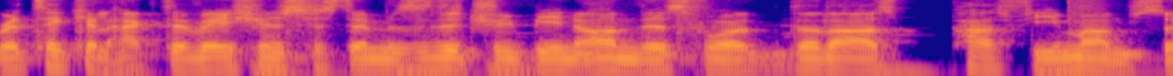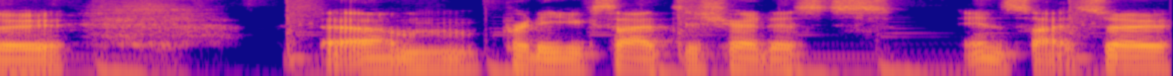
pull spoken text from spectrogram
reticular activation system has literally been on this for the last past few months. So, um, pretty excited to share this insight. So,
